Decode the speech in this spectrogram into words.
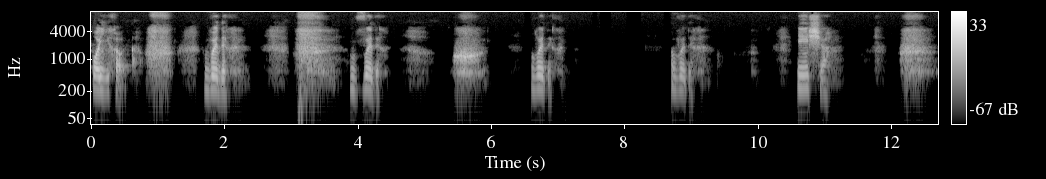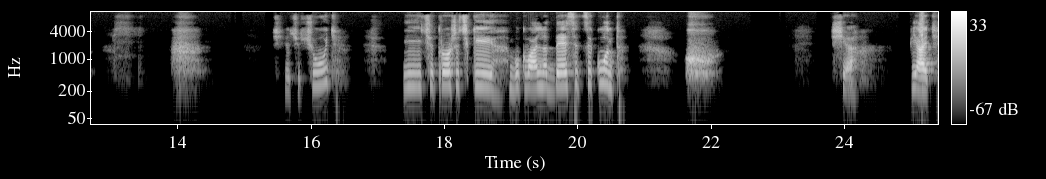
Поїхали. Видих. Видих. Видих. Видих. І ще. Ще чуть-чуть. І ще трошечки, буквально 10 секунд. Ще. 5,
